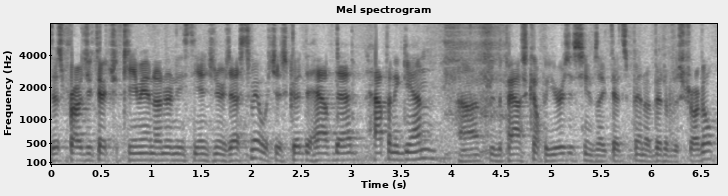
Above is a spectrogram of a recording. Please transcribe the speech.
this project actually came in underneath the engineer's estimate, which is good to have that happen again. Uh, Through the past couple of years, it seems like that's been a bit of a struggle.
